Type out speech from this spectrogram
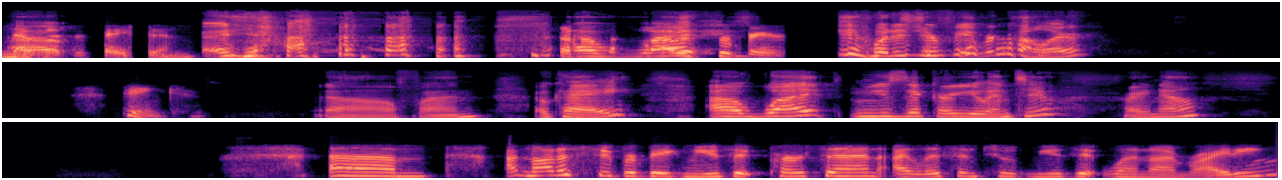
no Uh, hesitation. Yeah. uh, what, prepared. what is your favorite color? Pink. Oh, fun. Okay. Uh, what music are you into right now? Um, I'm not a super big music person. I listen to music when I'm writing,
